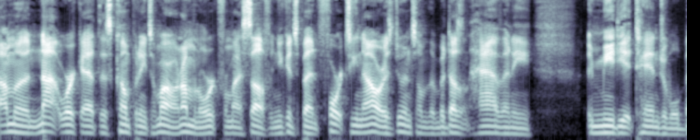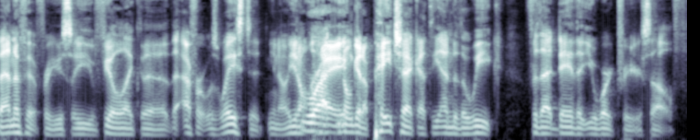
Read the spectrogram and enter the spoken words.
i'm gonna not work at this company tomorrow and i'm gonna work for myself and you can spend 14 hours doing something but doesn't have any immediate tangible benefit for you so you feel like the the effort was wasted you know? You don't right. have, you don't get a paycheck at the end of the week for that day that you worked for yourself.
